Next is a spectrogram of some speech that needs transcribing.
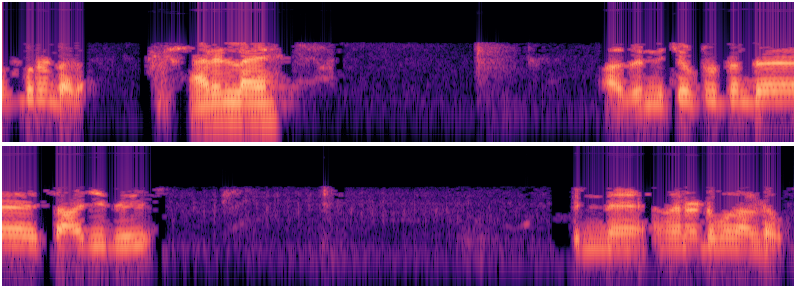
അക്ബർ ഉണ്ടല്ലോ ആരുള്ളേ? അത് നിച്ചപ്രത്തിന്റെ സാജിദ്. പിന്നെ അങ്ങനെ രണ്ട് മൂന്നാളുണ്ടാവും.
